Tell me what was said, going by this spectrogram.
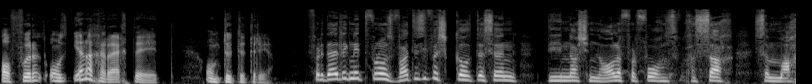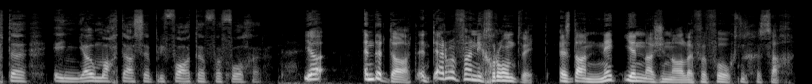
alvorens ons enige regte het om toe te tree. Verduidelik net vir ons wat is die verskil tussen die nasionale vervolgingsgesag se magte en jou magte as 'n private vervolger? Ja, inderdaad, in terme van die grondwet is daar net een nasionale vervolgingsgesag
